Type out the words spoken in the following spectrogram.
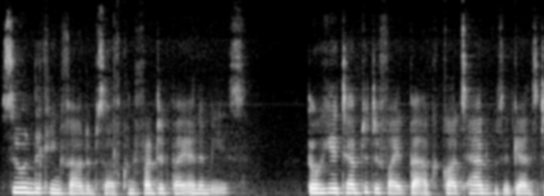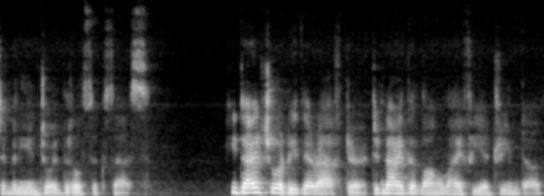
Soon the king found himself confronted by enemies. Though he attempted to fight back, God's hand was against him and he enjoyed little success. He died shortly thereafter, denied the long life he had dreamed of.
